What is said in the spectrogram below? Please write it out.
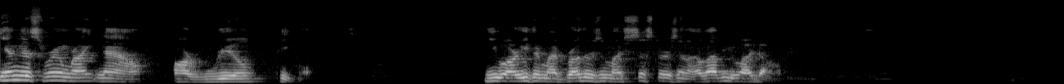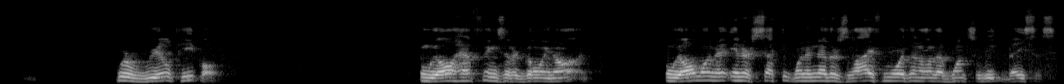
In this room right now are real people. You are either my brothers and my sisters, and I love you, I don't. We're real people. And we all have things that are going on. And we all want to intersect one another's life more than on a once a week basis.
